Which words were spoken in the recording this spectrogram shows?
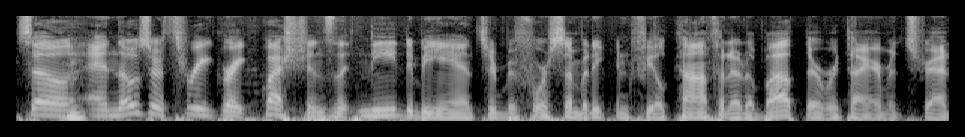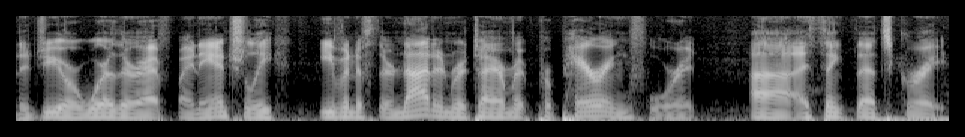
So, hmm. and those are three great questions that need to be answered before somebody can feel confident about their retirement strategy or where they're at financially, even if they're not in retirement preparing for it. Uh, I think that's great.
